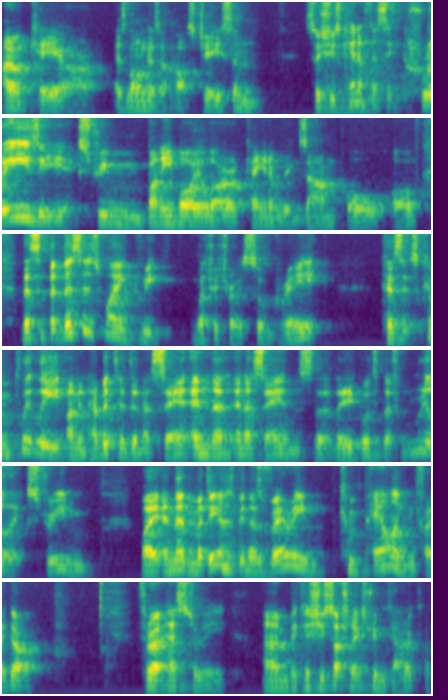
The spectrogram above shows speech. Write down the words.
I don't care as long as it hurts Jason. So she's kind of mm-hmm. this crazy, extreme bunny boiler kind of example of this. But this is why Greek literature is so great because it's completely uninhibited in a sense. In the in a sense that they go to this really extreme, like, and then Medea has been this very compelling figure throughout history um, because she's such an extreme character.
